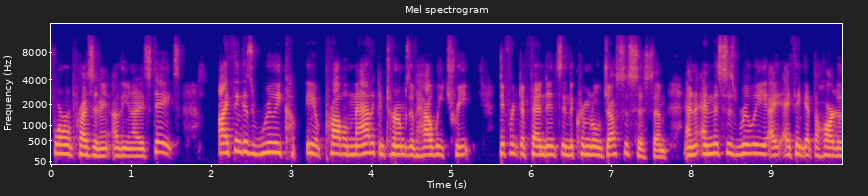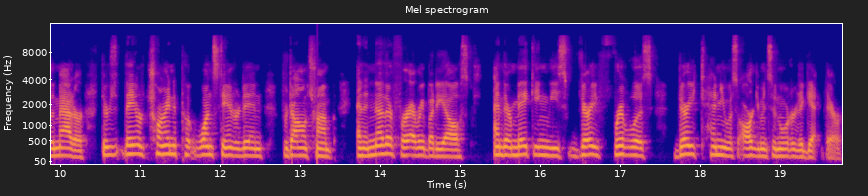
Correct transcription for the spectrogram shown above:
former president of the United States, I think is really you know problematic in terms of how we treat different defendants in the criminal justice system. And and this is really, I, I, think, at the heart of the matter. There's they are trying to put one standard in for Donald Trump and another for everybody else, and they're making these very frivolous, very tenuous arguments in order to get there.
